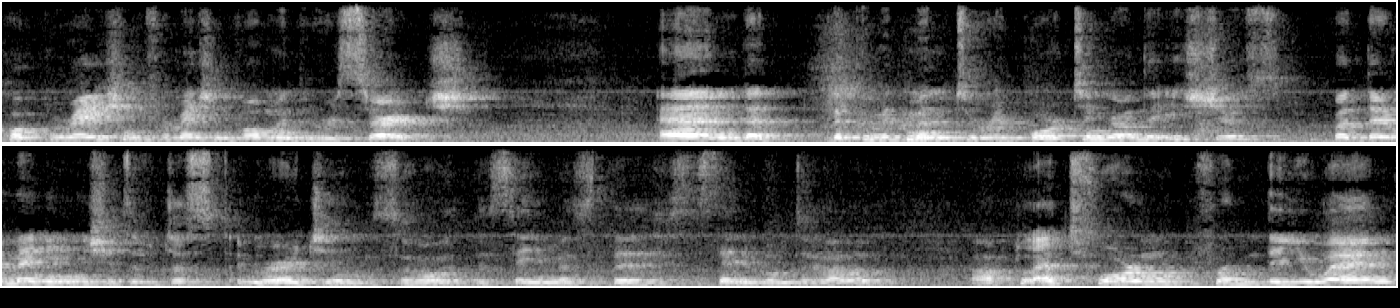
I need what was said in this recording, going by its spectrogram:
cooperation, information involvement in research, and that the commitment to reporting on the issues. But there are many initiatives just emerging, so the same as the Sustainable Development uh, platform from the UN.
